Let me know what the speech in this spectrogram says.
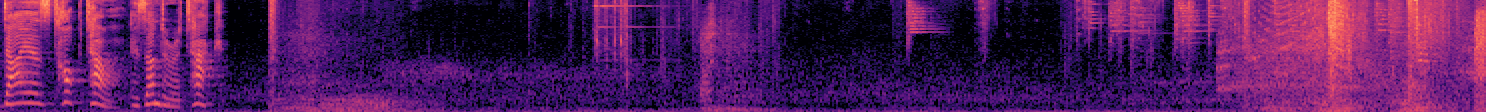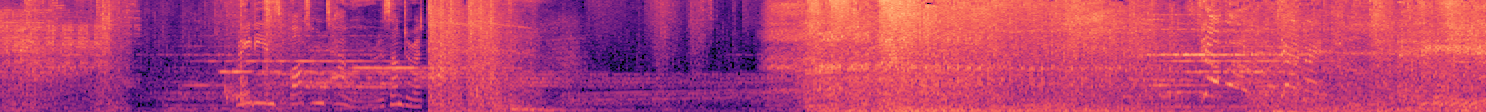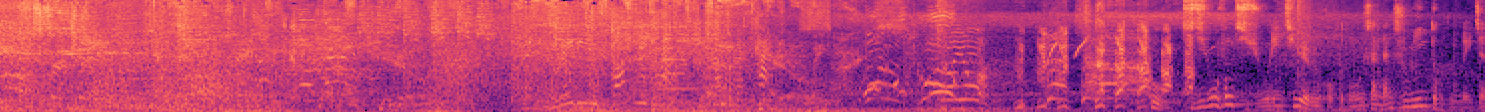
Dire's top tower is under attack. is under attack. 故急急如风起如林，七月如火不动如山，难知如阴动如雷震。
